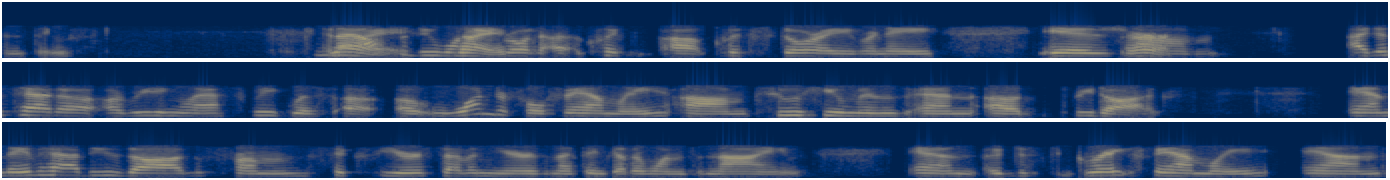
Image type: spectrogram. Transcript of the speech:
and things. And I also do want nice. to throw in a quick uh, quick story, Renee, is Sure. um, I just had a, a reading last week with a, a wonderful family, um, two humans and uh, three dogs. And they've had these dogs from six years, seven years, and I think the other one's nine. And uh, just a great family. And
